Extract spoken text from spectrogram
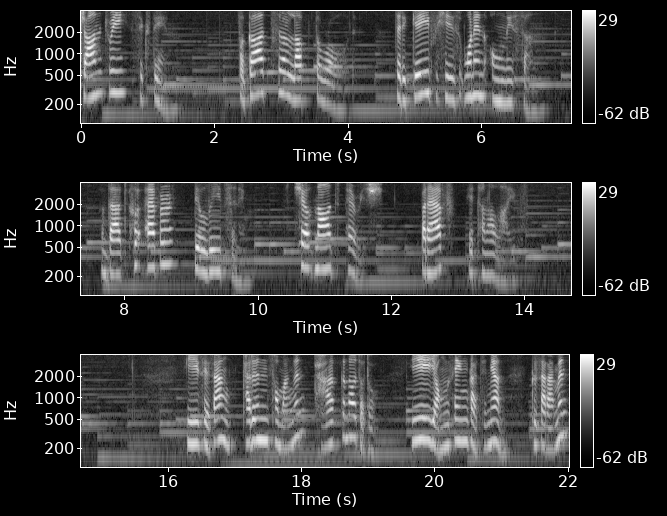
John 3:16 For God so loved the world that he gave his one and only son that whoever believes in him shall not perish but have eternal life. 이 세상 다른 소망은 다 끊어져도 이 영생 가지면 그 사람은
